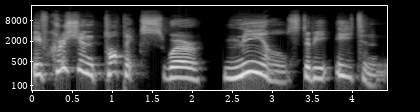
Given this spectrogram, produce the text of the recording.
If Christian topics were meals to be eaten,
